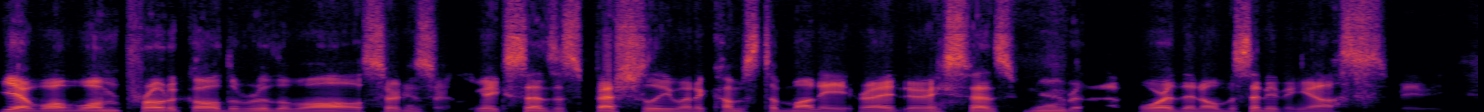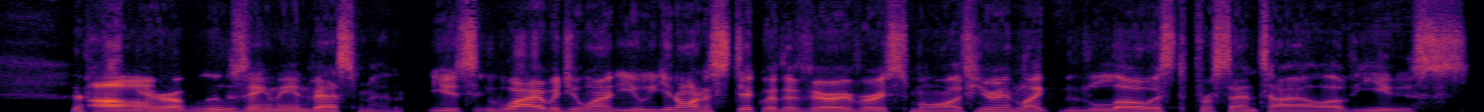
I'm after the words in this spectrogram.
Yeah, one one protocol to rule them all certainly, certainly makes sense, especially when it comes to money, right? It makes sense yeah. more than almost anything else, maybe. The um fear um, of losing the investment. You, why would you want you? You don't want to stick with a very very small. If you're in like the lowest percentile of use,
